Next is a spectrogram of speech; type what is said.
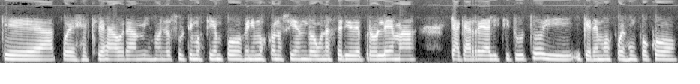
que ah, pues es que ahora mismo en los últimos tiempos venimos conociendo una serie de problemas que acarrea el instituto y, queremos pues un poco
